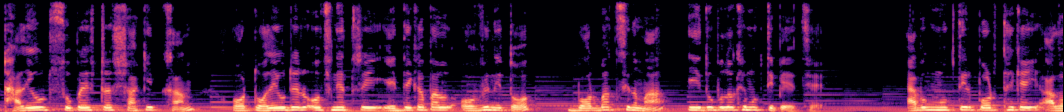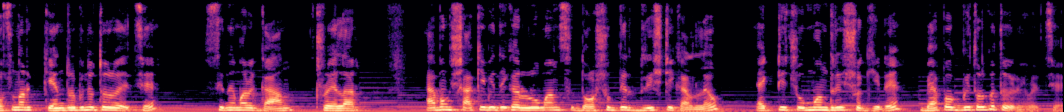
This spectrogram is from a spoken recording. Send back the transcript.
ঢালিউড সুপারস্টার শাকিব খান ও টলিউডের অভিনেত্রী এদিকা পাল অভিনীত বরবাদ সিনেমা ঈদ উপলক্ষে মুক্তি পেয়েছে এবং মুক্তির পর থেকেই আলোচনার কেন্দ্রবিন্দুতে রয়েছে সিনেমার গান, ট্রেলার এবং সাকিব ইদিকার রোমান্স দর্শকদের দৃষ্টি কাড়লেও একটি চুম্বন দৃশ্য ঘিরে ব্যাপক বিতর্ক তৈরি হয়েছে।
